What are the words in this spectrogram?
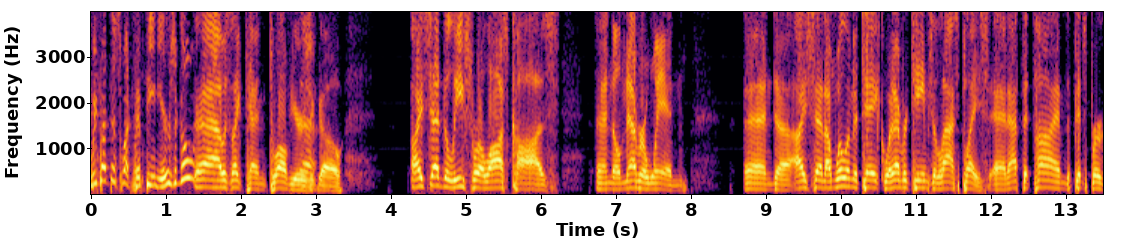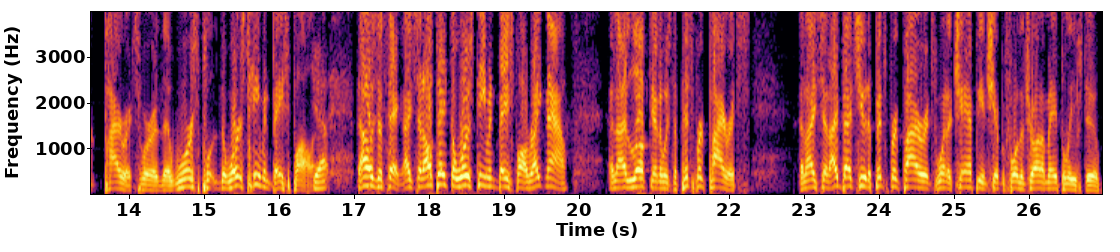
We bet this what 15 years ago. Yeah, it was like 10, 12 years Yeah. ago. I said the Leafs were a lost cause and they'll never win. And uh, I said I'm willing to take whatever team's in last place. And at the time, the Pittsburgh Pirates were the worst, the worst team in baseball. Yeah. that was the thing. I said I'll take the worst team in baseball right now. And I looked, and it was the Pittsburgh Pirates. And I said, I bet you the Pittsburgh Pirates win a championship before the Toronto Maple Leafs do.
